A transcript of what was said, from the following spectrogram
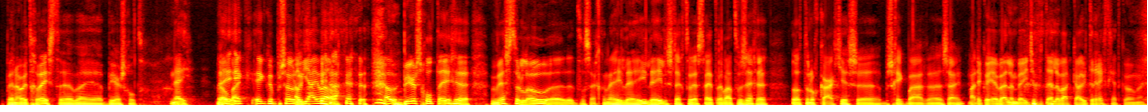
Ik ben ooit geweest bij Beerschot. Nee, Nee, ik, ik persoonlijk. Oh, jij wel? oh. Beerschot tegen Westerlo. Uh, het was echt een hele, hele, hele slechte wedstrijd. En laten we zeggen dat er nog kaartjes uh, beschikbaar uh, zijn. Maar dan kun je wel een beetje vertellen waar Kuit terecht gaat komen.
